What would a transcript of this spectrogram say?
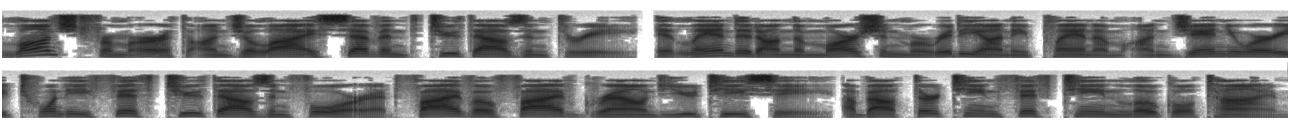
Launched from Earth on July 7, 2003, it landed on the Martian Meridiani Planum on January 25, 2004 at 5.05 ground UTC about 13.15 local time,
